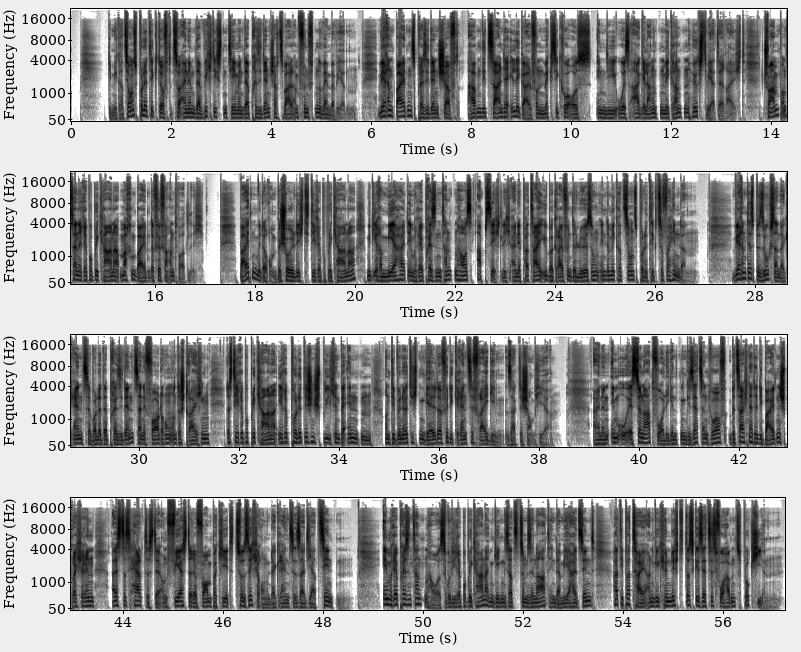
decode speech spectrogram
Die Migrationspolitik dürfte zu einem der wichtigsten Themen der Präsidentschaftswahl am 5. November werden. Während Bidens Präsidentschaft haben die Zahlen der illegal von Mexiko aus in die USA gelangten Migranten Höchstwerte erreicht. Trump und seine Republikaner machen Biden dafür verantwortlich. Biden wiederum beschuldigt die Republikaner, mit ihrer Mehrheit im Repräsentantenhaus absichtlich eine parteiübergreifende Lösung in der Migrationspolitik zu verhindern. Während des Besuchs an der Grenze wolle der Präsident seine Forderung unterstreichen, dass die Republikaner ihre politischen Spielchen beenden und die benötigten Gelder für die Grenze freigeben, sagte Jean-Pierre. Einen im US-Senat vorliegenden Gesetzentwurf bezeichnete die beiden Sprecherin als das härteste und fairste Reformpaket zur Sicherung der Grenze seit Jahrzehnten. Im Repräsentantenhaus, wo die Republikaner im Gegensatz zum Senat in der Mehrheit sind, hat die Partei angekündigt, das Gesetzesvorhaben zu blockieren.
